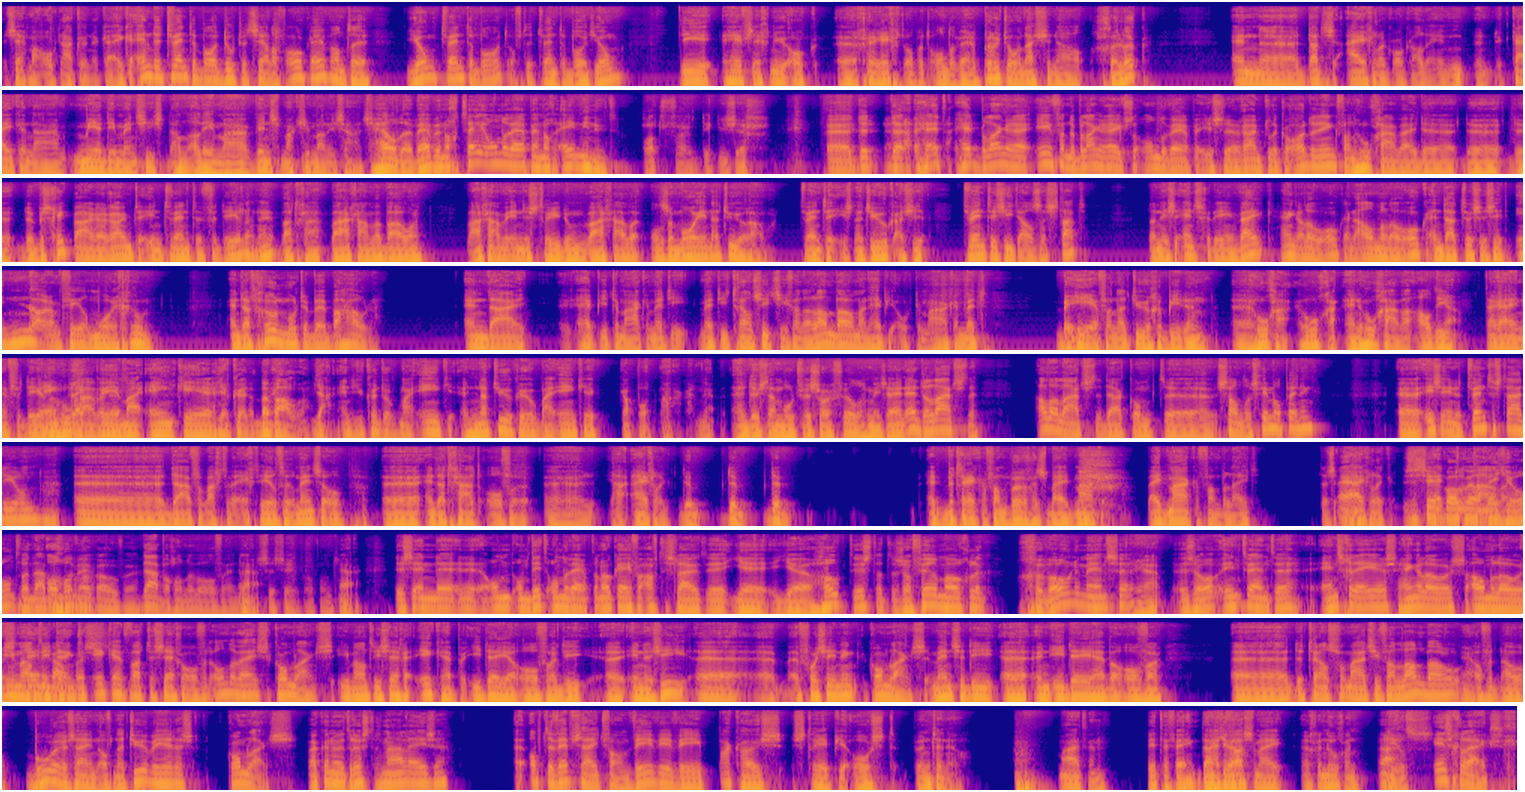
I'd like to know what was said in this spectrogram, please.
zeg maar ook naar kunnen kijken. En de Twenteboord doet het zelf ook, hè, want de Jong Twenteboord, of de Twenteboord Jong, die heeft zich nu ook uh, gericht op het onderwerp bruto nationaal geluk. En uh, dat is eigenlijk ook al in, kijken naar meer dimensies dan alleen maar winstmaximalisatie. Helder. We hebben nog twee onderwerpen en nog één minuut. Wat verdikkie zeg. De, de, het, het een van de belangrijkste onderwerpen is ruimtelijke ordening. Van hoe gaan wij de, de beschikbare ruimte in Twente verdelen? Hè? Wat ga, waar gaan we bouwen? Waar gaan we industrie doen? Waar gaan we onze mooie natuur houden? Twente is natuurlijk, als je Twente ziet als een stad, dan is Enschede een wijk, Hengelo ook en Almelo ook. En daartussen zit enorm veel mooi groen. En dat groen moeten we behouden. En daar heb je te maken met die, met die transitie van de landbouw, maar dan heb je ook te maken met beheer van natuurgebieden. Uh, hoe ga, hoe ga, en hoe gaan we al die ja. terreinen verdelen? Eén hoe gaan we kun je maar één keer je kunt, bebouwen. Ja, en je kunt ook maar één keer. Natuur kun je ook maar één keer kapot maken. Ja. En dus daar moeten we zorgvuldig mee zijn. En de laatste, allerlaatste, daar komt uh, Sander Schimmelpenning. Uh, is in het Twente-stadion. Uh, daar verwachten we echt heel veel mensen op. en dat gaat over ja, eigenlijk de, de, de, het betrekken van burgers bij het maken, bij het maken van beleid. Dat is eigenlijk. Ze cirkel ook wel een beetje rond, want daar begonnen we ook over. Daar begonnen we over en daar ja. is de cirkel rond. Ja. Dus en, om, om dit onderwerp dan ook even af te sluiten. Je, je hoopt dus dat er zoveel mogelijk gewone mensen, ja. zo in Twente, Enschedeers, Hengeloers, Almeloers, Iemand die denkt, ik heb wat te zeggen over het onderwijs, kom langs. Iemand die zegt, ik heb ideeën over die uh, energievoorziening, uh, kom langs. Mensen die uh, een idee hebben over de transformatie van landbouw, ja. of het nou boeren zijn of natuurbeheerders, kom langs. Waar kunnen we het rustig nalezen? op de website van www.pakhuis-oost.nl Maarten Witteveen, dankjewel. Het was mij een genoegen, nou, Niels. Insgelijks.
